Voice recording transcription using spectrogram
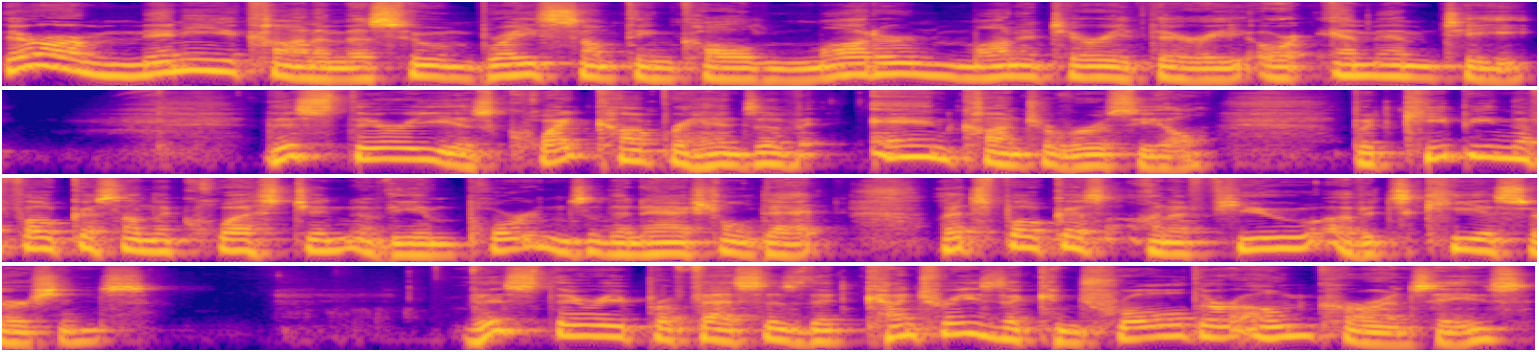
There are many economists who embrace something called modern monetary theory, or MMT. This theory is quite comprehensive and controversial, but keeping the focus on the question of the importance of the national debt, let's focus on a few of its key assertions. This theory professes that countries that control their own currencies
